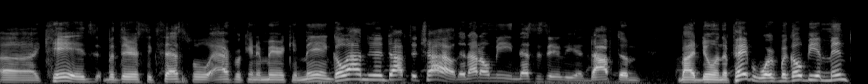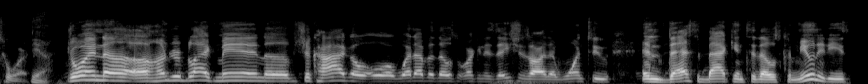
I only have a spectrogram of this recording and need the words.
uh, kids, but they're successful African American men, go out and adopt a child. And I don't mean necessarily adopt them by doing the paperwork, but go be a mentor. Yeah. Join a uh, hundred black men of Chicago or whatever those organizations are that want to invest back into those communities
